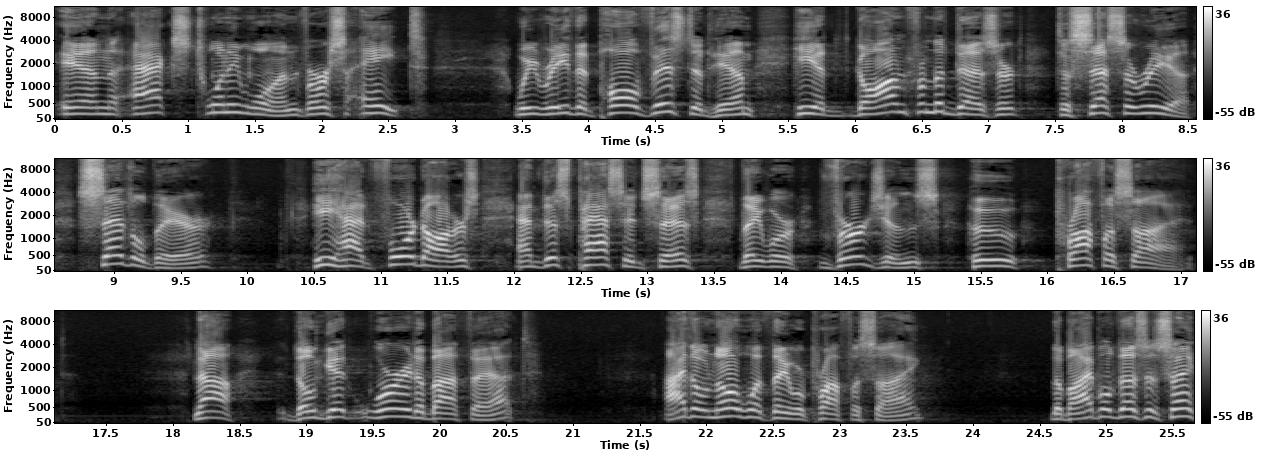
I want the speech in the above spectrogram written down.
in Acts 21, verse 8, we read that Paul visited him. He had gone from the desert to Caesarea, settled there. He had four daughters, and this passage says they were virgins who prophesied. Now, don't get worried about that. I don't know what they were prophesying. The Bible doesn't say,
